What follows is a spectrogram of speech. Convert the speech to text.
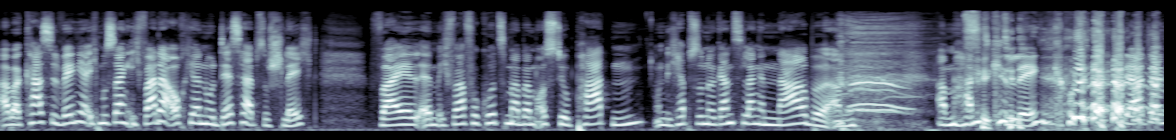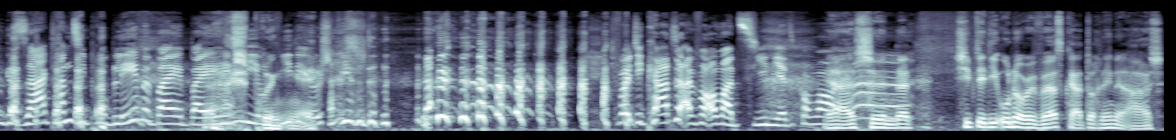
Aber Castlevania, ich muss sagen, ich war da auch ja nur deshalb so schlecht, weil ähm, ich war vor kurzem mal beim Osteopathen und ich habe so eine ganz lange Narbe am. am Handgelenk. Und der hat dann gesagt, haben Sie Probleme bei, bei Handy Sprüngen, und Videospielen? ich wollte die Karte einfach auch mal ziehen jetzt, komm mal. Ja, ist schön. Das, Schieb dir die Uno Reverse Card doch in den Arsch.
